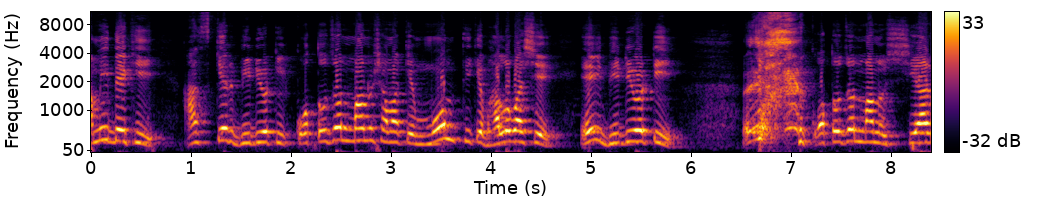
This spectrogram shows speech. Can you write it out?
আমি দেখি আজকের ভিডিওটি কতজন মানুষ আমাকে মন থেকে ভালোবাসে, এই ভিডিওটি কতজন মানুষ শেয়ার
